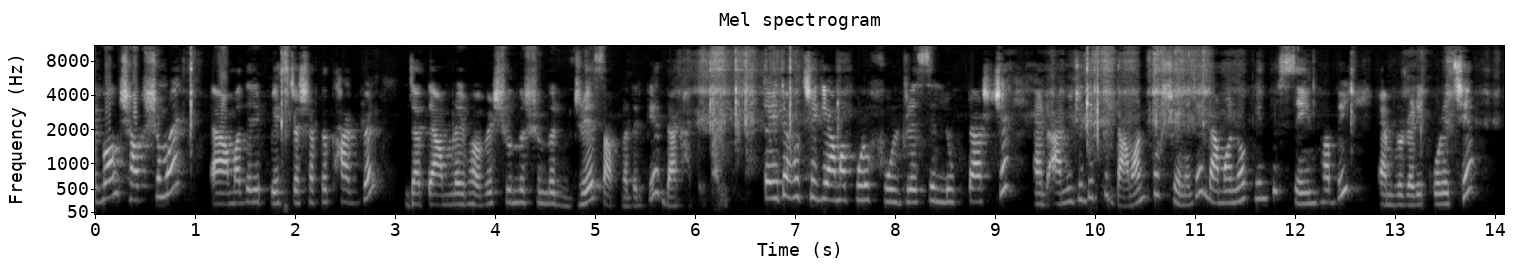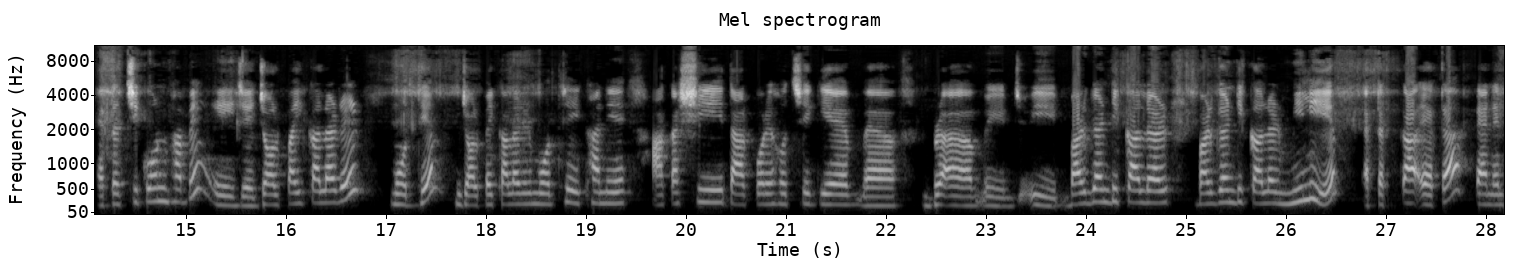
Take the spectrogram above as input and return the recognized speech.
এবং সবসময় আমাদের এই পেজটার সাথে থাকবেন। যাতে আমরা এভাবে সুন্দর সুন্দর ড্রেস আপনাদেরকে দেখাতে পারি। তো এটা হচ্ছে গিয়ে আমার পুরো ফুল ড্রেসের লুকটা আসছে। অ্যান্ড আমি যদি একটু দামান পোর্শনে যাই, দামানও কিন্তু সেমভাবেই এমব্রয়ডারি করেছে। একটা চিকনভাবে এই যে জলপাই কালারের মধ্যে, জলপাই কালারের মধ্যে এখানে আকাশি, তারপরে হচ্ছে গিয়ে বার্গান্ডি কালার বার্গান্ডি কালার মিলিয়ে একটা একটা প্যানেল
